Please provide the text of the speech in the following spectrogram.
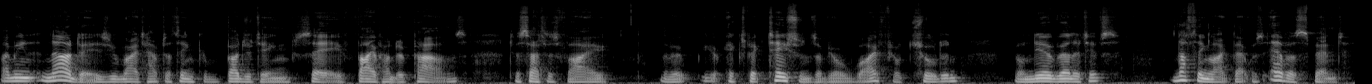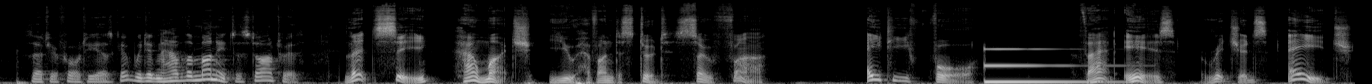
I mean, nowadays you might have to think of budgeting, say, £500 to satisfy the expectations of your wife, your children, your near relatives. Nothing like that was ever spent 30 or 40 years ago. We didn't have the money to start with. Let's see how much you have understood so far. 84. That is Richard's age.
